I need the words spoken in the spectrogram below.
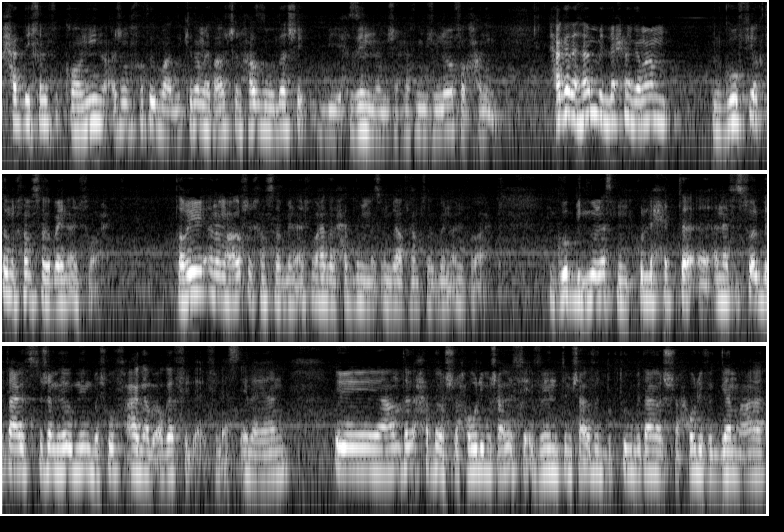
حد يخالف القوانين عشان خاطر بعد كده ما يتعرضش للحظر وده شيء بيحزننا مش إحنا مش بنبقى فرحانين. الحاجة الأهم اللي إحنا يا جماعة الجروب فيه أكتر من 45000 واحد. طبيعي أنا ما أعرفش ال 45000 واحد ولا حد مسؤول بيعرف 45000 واحد. الجروب بيجيله ناس من كل حتة. أنا في السؤال بتاعي في سوشيال ميدياوي منين بشوف عجب عجاب في الأسئلة يعني. إيه طريق حد رشحه لي؟ مش عارف في event مش عارف الدكتور بتاعي رشحه لي في الجامعة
